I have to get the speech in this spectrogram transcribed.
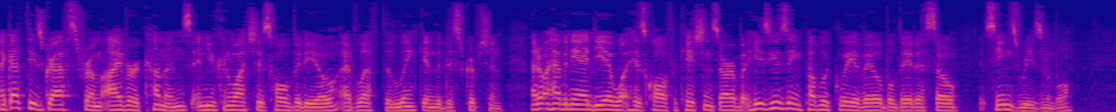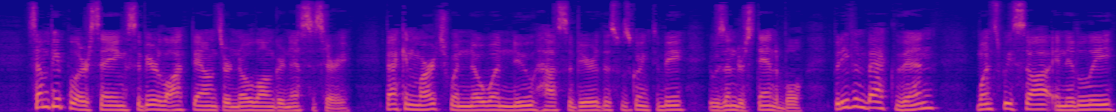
I got these graphs from Ivor Cummins, and you can watch his whole video. I've left the link in the description. I don't have any idea what his qualifications are, but he's using publicly available data, so it seems reasonable. Some people are saying severe lockdowns are no longer necessary. Back in March, when no one knew how severe this was going to be, it was understandable. But even back then, once we saw in Italy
